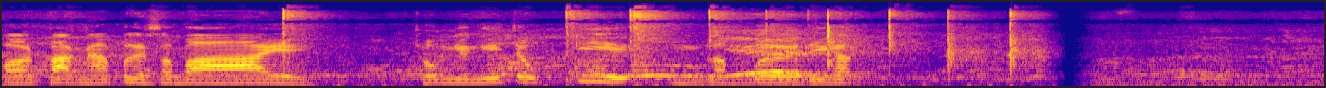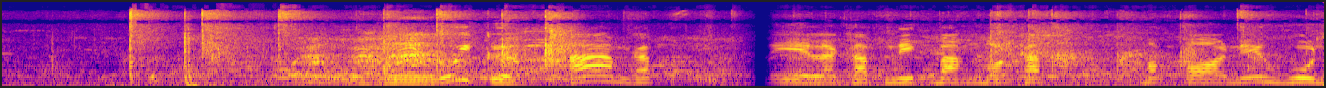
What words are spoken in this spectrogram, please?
ปอดปากน้ำเปิดสบาย ชงอย่างนี้เจ้ากี้ระเบิดดีครับ โอ้โห เกือบข้ามครับ นี่แหละครับนิกบังมดครับเมื่อก่อนนี้หุ่น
